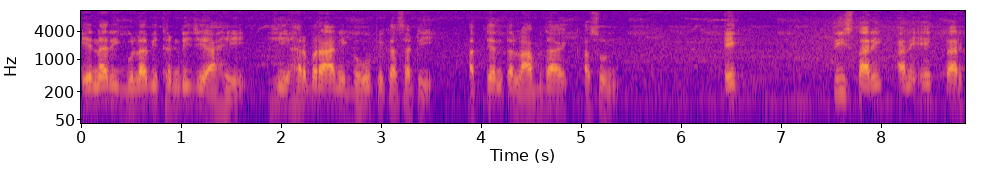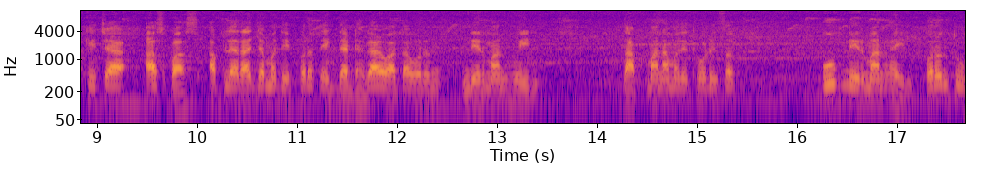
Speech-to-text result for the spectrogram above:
येणारी गुलाबी थंडी जी आहे ही हरभरा आणि गहू पिकासाठी अत्यंत लाभदायक असून एक तीस तारीख आणि एक तारखेच्या आसपास आपल्या राज्यामध्ये परत एकदा ढगाळ वातावरण निर्माण होईल. तापमानामध्ये थोडंसं ऊब निर्माण राहील. परंतु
